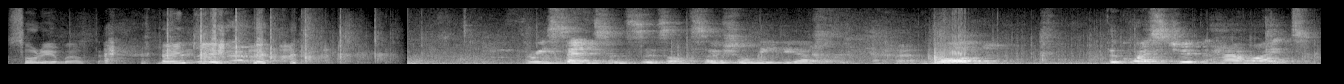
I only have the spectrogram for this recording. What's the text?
Sorry about that. Thank you. Three sentences on social media. One, the question, how might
